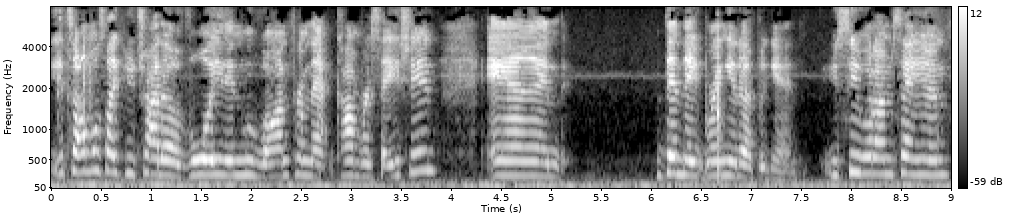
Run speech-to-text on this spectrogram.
it's almost like you try to avoid and move on from that conversation, and then they bring it up again. You see what I'm saying?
